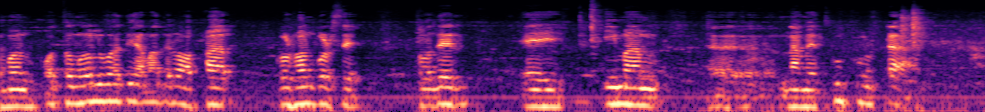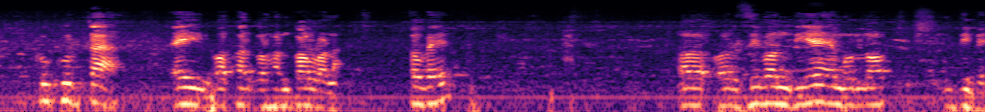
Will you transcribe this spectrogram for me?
এমন কত মৌলবাদী আমাদের অফার গ্রহণ করছে। ওদের এই ইমাম নামের কুকুরটা কুকুরটা এই অফার গ্রহণ করল না। তবে ওর জীবন দিয়ে মূল্য দিবে।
